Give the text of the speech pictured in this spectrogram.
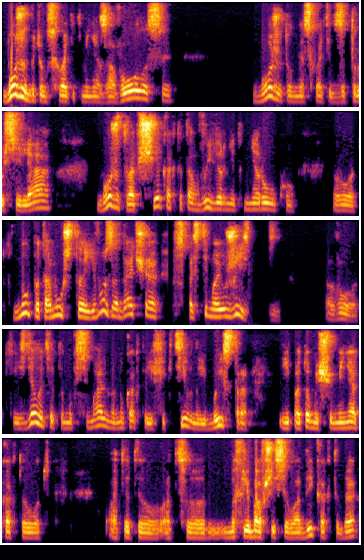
Может быть, он схватит меня за волосы, может, он меня схватит за труселя, может, вообще как-то там вывернет мне руку. Вот. Ну, потому что его задача спасти мою жизнь. Вот. И сделать это максимально, ну, как-то эффективно и быстро. И потом еще меня как-то вот от этого, от э, нахлебавшейся воды как-то, да,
